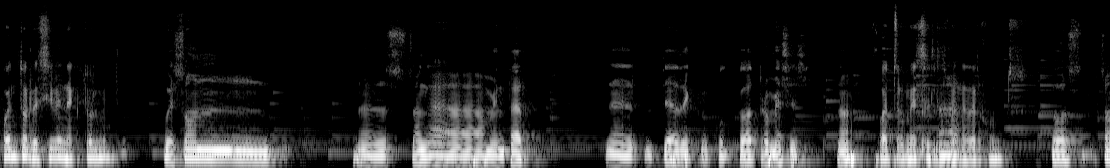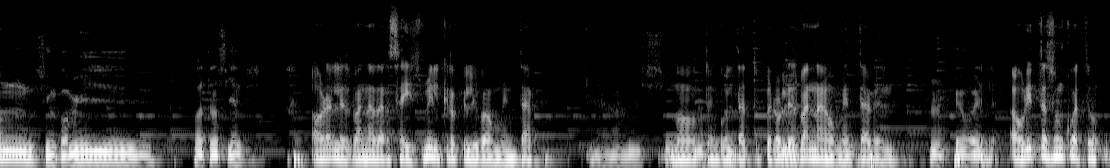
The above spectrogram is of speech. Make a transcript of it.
¿Cuánto reciben actualmente? Pues son, eh, van a aumentar eh, de cu- cu- cuatro meses, ¿no? Cuatro meses les Ajá. van a dar juntos. Dos, son 5.400. Ahora les van a dar seis mil, creo que le iba a aumentar. Ah, sí. No tengo el dato, pero les van a aumentar el... Ah, qué bueno. el- ahorita son cuatro,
